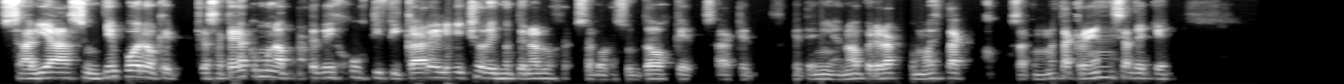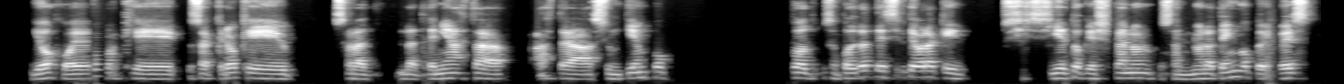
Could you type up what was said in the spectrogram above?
sabía hace un tiempo, bueno, que, que, o sea, que era como una parte de justificar el hecho de no tener los, los resultados que, o sea, que, que, tenía, ¿no? Pero era como esta, o sea, como esta creencia de que, y ojo, ¿eh? porque, o sea, creo que o sea, la, la, tenía hasta, hasta hace un tiempo. O sea, podría decirte ahora que siento que ya no, o sea, no la tengo, pero es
